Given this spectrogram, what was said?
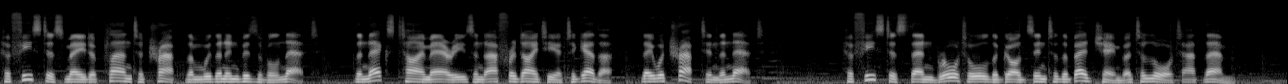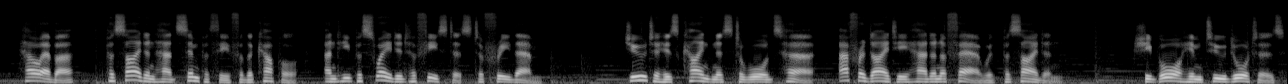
Hephaestus made a plan to trap them with an invisible net. The next time Ares and Aphrodite are together, they were trapped in the net. Hephaestus then brought all the gods into the bedchamber to lord at them. However, Poseidon had sympathy for the couple, and he persuaded Hephaestus to free them. Due to his kindness towards her, Aphrodite had an affair with Poseidon. She bore him two daughters,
